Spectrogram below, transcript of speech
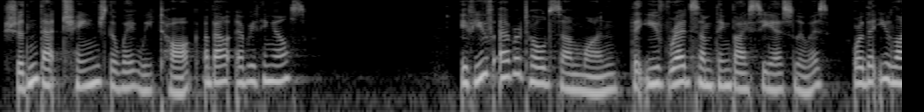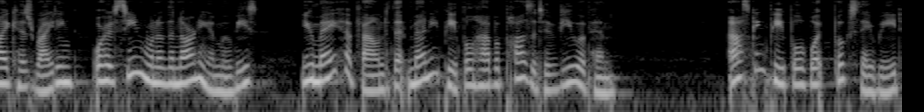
shouldn't that change the way we talk about everything else? If you've ever told someone that you've read something by C.S. Lewis, or that you like his writing, or have seen one of the Narnia movies, you may have found that many people have a positive view of him. Asking people what books they read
